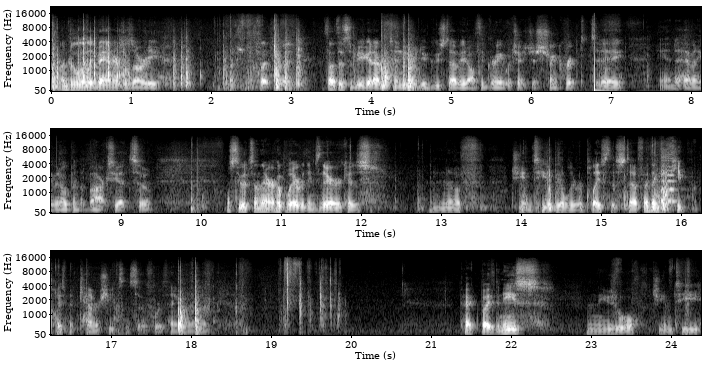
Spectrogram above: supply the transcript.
Under Lily Banners is already punched and clipped, but I thought this would be a good opportunity to do Gustav Adolf the Great, which I just shrink ripped today and I haven't even opened the box yet, so we'll see what's in there. Hopefully everything's there, because I don't know if GMT will be able to replace this stuff. I think they'll keep replacement counter sheets and so forth hanging around. Packed by Denise, and the usual GMT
